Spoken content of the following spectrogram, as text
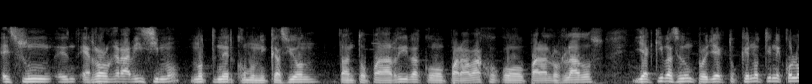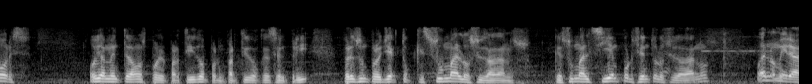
es un, error gravísimo no tener comunicación tanto para arriba como para abajo como para los lados y aquí va a ser un proyecto que no tiene colores. Obviamente vamos por el partido, por el partido que es el PRI, pero es un proyecto que suma a los ciudadanos, que suma al 100% de los ciudadanos. Bueno, mira,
